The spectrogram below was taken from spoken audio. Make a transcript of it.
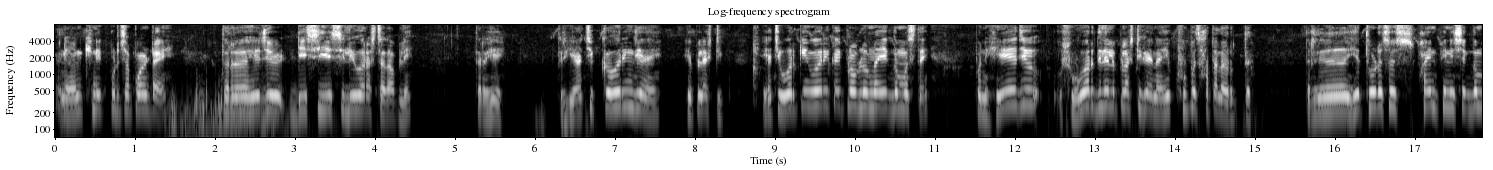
आणि आणखीन एक पुढचा पॉईंट आहे. तर हे जे D C A C lever असतात आपले तर हे तर याची कवरिंग जे आहे हे प्लॅस्टिक याची वर्किंग वगैरे काही प्रॉब्लेम नाही एकदम मस्त आहे. पण हे जे वर दिलेलं प्लास्टिक आहे ना हे खूपच हाताला रुततं. तर हे थोडंसं फाईन फिनिश एकदम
